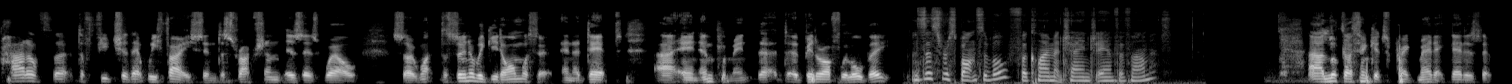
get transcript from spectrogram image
part of the, the future that we face, and disruption is as well. So what, the sooner we get on with it and adapt uh, and implement, the, the better off we'll all be. Is this responsible for climate change and for farmers? Uh, look, I think it's pragmatic. That is, that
